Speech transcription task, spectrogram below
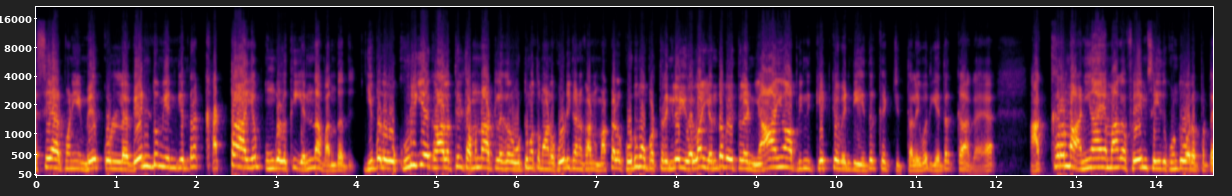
எஸ்ஐஆர் பணியை மேற்கொள்ள வேண்டும் என்கின்ற கட்டாயம் உங்களுக்கு என்ன வந்தது? இவ்வளவு குறுகிய காலத்தில் தமிழ்நாட்டில் இருக்கிற ஒட்டுமொத்தமான கோடிக்கணக்கான மக்களை கொடுமைப்படுத்துறீங்களோ? இதெல்லாம் எந்த விதத்தில் நியாயம் அப்படின்னு கேட்க வேண்டிய எதிர்க்கட்சி தலைவர் எதற்காக அக்கிரம அநியாயமாக ஃப்ரேம் செய்து கொண்டு வரப்பட்ட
